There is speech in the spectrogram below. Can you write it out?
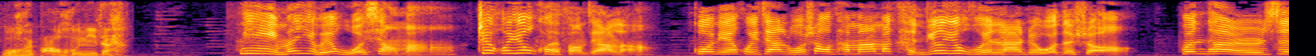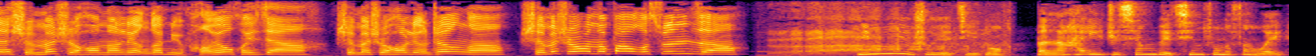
我会保护你的。你们以为我想吗？这回又快放假了，过年回家，罗少他妈妈肯定又会拉着我的手，问他儿子什么时候能领个女朋友回家，什么时候领证啊，什么时候能抱个孙子啊？明明越说越激动，本来还一直相对轻松的氛围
